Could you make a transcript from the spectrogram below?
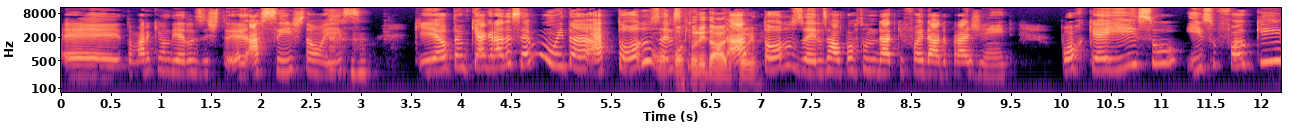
é, tomara que um dia eles eh, assistam isso. que eu tenho que agradecer muito a, a todos Uma eles. que- oportunidade a foi. todos eles a oportunidade que foi dada pra gente. Porque isso, isso foi o que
